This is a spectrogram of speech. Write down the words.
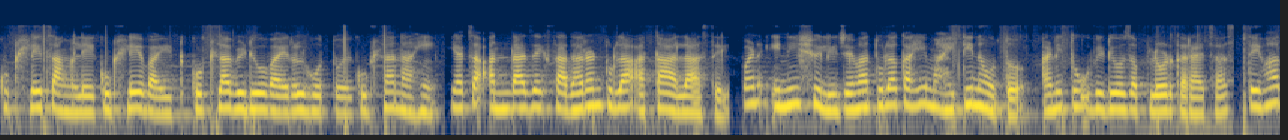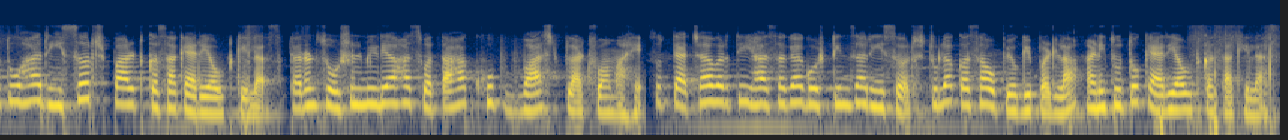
कुठले चांगले कुठले वाईट कुठला व्हिडिओ व्हायरल होतोय कुठला नाही याचा अंदाज एक साधारण तुला आता आला असेल. पण इनिशियली जेव्हा तुला काही माहिती नव्हतं आणि तू व्हिडिओज अपलोड करायचास तेव्हा तू हा रिसर्च पार्ट कसा कॅरी आउट केलास? कारण सोशल मीडिया हा स्वतः खूप वास्ट प्लॅटफॉर्म आहे. सो त्याच्यावरती ह्या सगळ्या गोष्टींचा रिसर्च तुला कसा उपयोगी पडला आणि तू तो कॅरी आउट कसा केलास?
